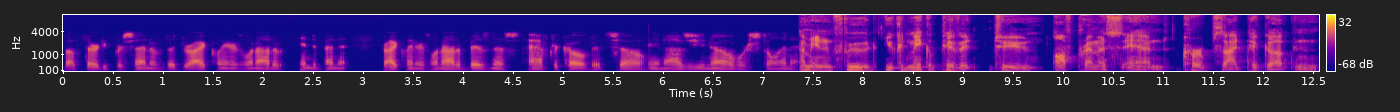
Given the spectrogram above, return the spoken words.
about 30% of the dry cleaners went out of independent dry cleaners went out of business after COVID. So, you know, as you know, we're still in it. I mean, in food, you could make a pivot to off premise and curbside pickup and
